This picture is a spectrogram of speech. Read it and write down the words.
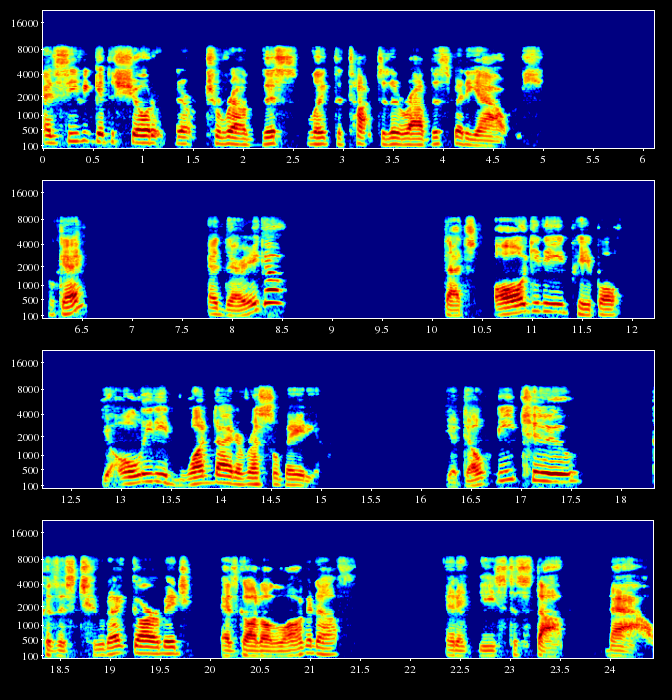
and see if you can get the show to, to around this length of time, to around this many hours. Okay? And there you go. That's all you need, people. You only need one night of WrestleMania. You don't need two, because this two night garbage has gone on long enough, and it needs to stop now.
